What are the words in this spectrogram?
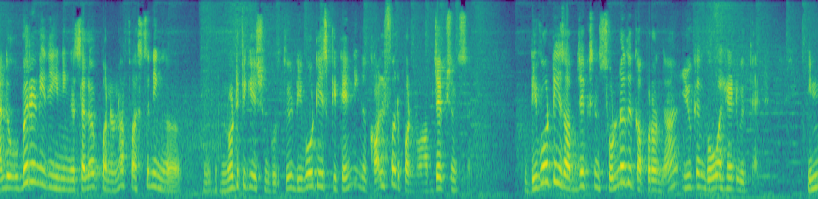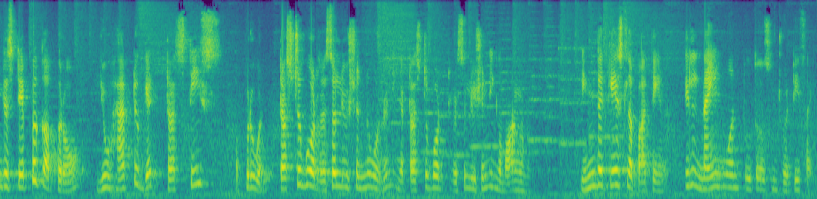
அந்த உபரி நிதி நீங்கள் செலவு பண்ணணும்னா ஃபஸ்ட்டு நீங்கள் நோட்டிஃபிகேஷன் கொடுத்து டிவோட்டிஸ் கிட்டே நீங்கள் கால் ஃபர் பண்ணணும் அப்ஜெக்ஷன்ஸ் டிவோட்டிஸ் அப்ஜெக்ஷன் சொன்னதுக்கு அப்புறம் தான் you can go ahead with that இந்த ஸ்டெப்புக்கு அப்புறம் you have to get trustees approval trust board resolution ஒன்று நீங்கள் ட்ரஸ்ட் போர்ட் ரெசல்யூஷன் நீங்கள் வாங்கணும். இந்த கேஸில் பார்த்தீங்கன்னா till nine one two thousand twenty five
